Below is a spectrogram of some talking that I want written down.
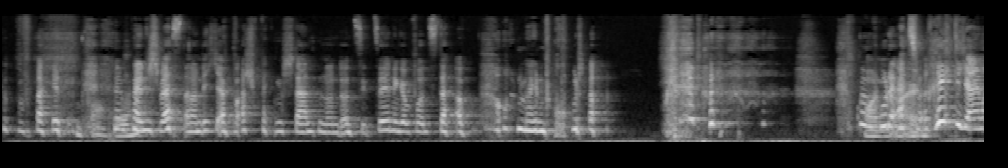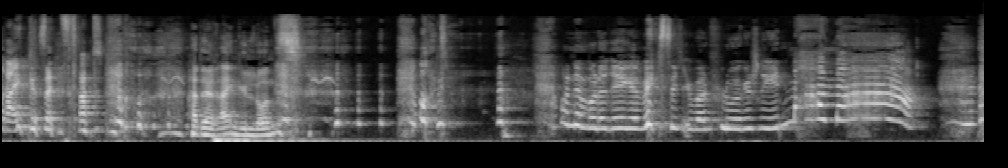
weil Warum? meine Schwester und ich am Waschbecken standen und uns die Zähne geputzt haben und mein Bruder mein Oh Bruder erstmal richtig einen reingesetzt hat. Hat er reingelunzt. Und dann wurde regelmäßig über den Flur geschrien, Mama!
